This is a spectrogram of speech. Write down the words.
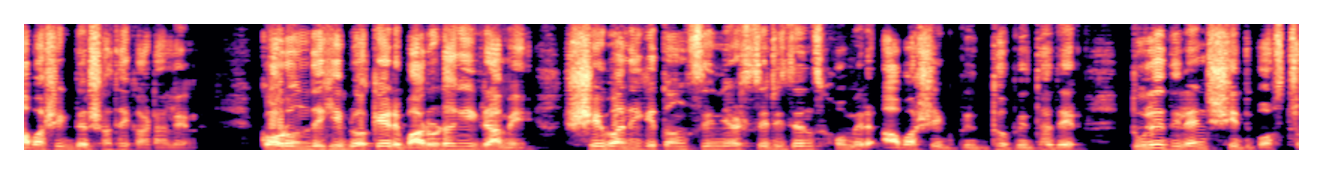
আবাসিকদের সাথে কাটালেন। করণদিঘি ব্লকের বারোডাঙ্গি গ্রামে সেবানিকেতন সিনিয়র সিটিজেন্স হোমের আবাসিক বৃদ্ধ বৃদ্ধাদের তুলে দিলেন শীতবস্ত্র।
